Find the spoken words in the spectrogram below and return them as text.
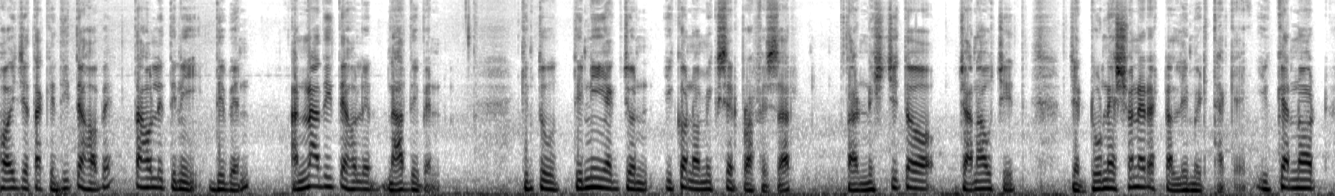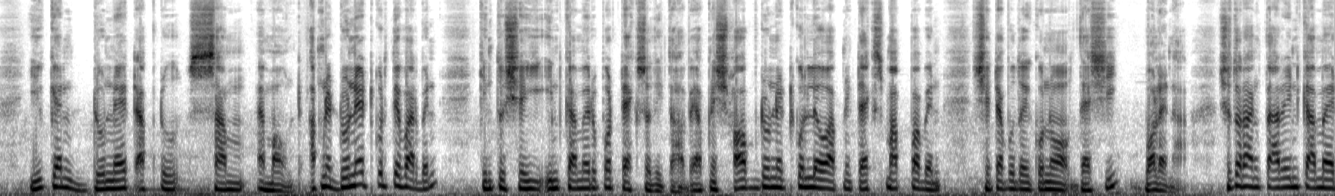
হয় যে তাকে দিতে হবে, তাহলে তিনি দিবেন, আর না দিতে হলে না দিবেন। কিন্তু তিনি একজন ইকোনমিক্সের প্রফেসর তার নিশ্চিত জানা উচিত যে ডোনেশনের একটা লিমিট থাকে। You can not you can donate up to some amount আপনি ডোনেট করতে পারবেন, কিন্তু সেই ইনকামের উপর ট্যাক্সও দিতে হবে। আপনি সব ডোনেট করলেও আপনি ট্যাক্স মাপ পাবেন, সেটা বোধহয় কোনো দেশই বলে না। সুতরাং তার ইনকামের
